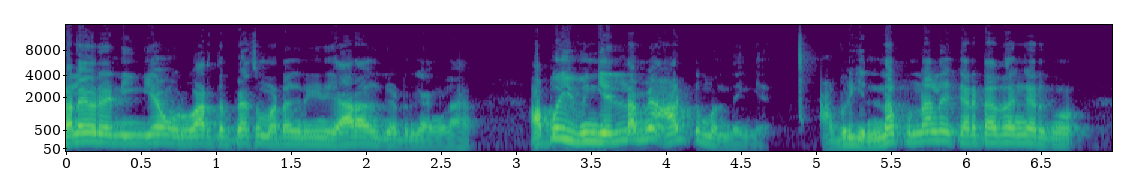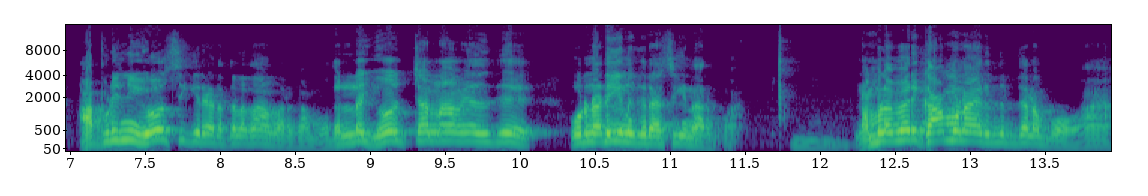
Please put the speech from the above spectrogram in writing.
தலைவரை நீங்கள் ஏன் ஒரு வார்த்தை பேச மாட்டேங்கிறீங்க யாராவது கேட்டிருக்காங்களா? அப்போ இவங்க எல்லாமே ஆட்டு மந்தைங்க. அவர் என்ன பண்ணாலும் கரெக்டாக தாங்க இருக்கும். அப்படின்னு யோசிக்கிற இடத்துல தான் அவன் இருக்கான். முதல்ல யோசிச்சான்னா அவன் அதுக்கு ஒரு நடிகனுக்கு ரசிகனாக இருப்பான். நம்மள மாதிரி காமனாக இருந்துட்டு தானே போவான்.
